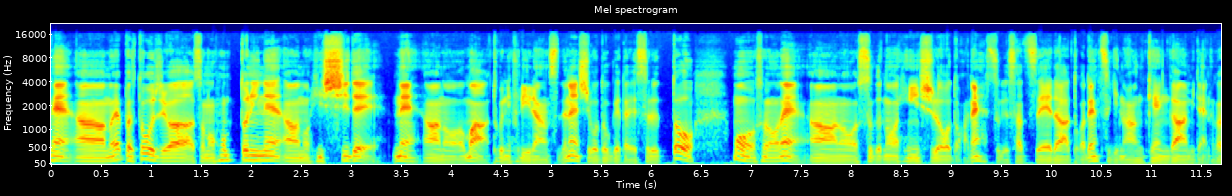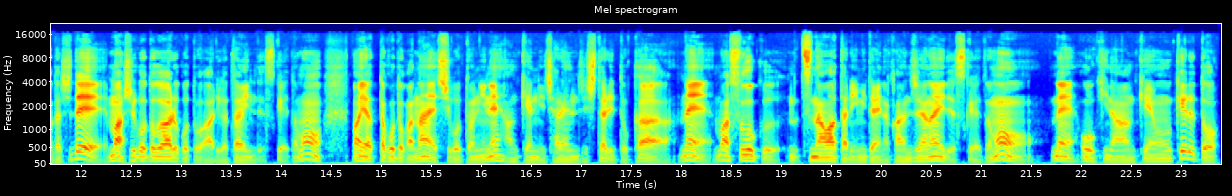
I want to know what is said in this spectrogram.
ね、あの、やっぱり当時は、その本当にね、あの、必死で、ね、あの、まあ、特にフリーランスでね、仕事を受けたりすると、もうそのね、あの、すぐ納品しろとかね、すぐ撮影だとかね、次の案件が、みたいな形で、まあ、仕事があることはありがたいんですけれども、まあ、やったことがない仕事にね、案件にチャレンジしたりとか、ね、まあ、すごく綱渡りみたいな感じじゃないですけれども、ね、大きな案件を受けると、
